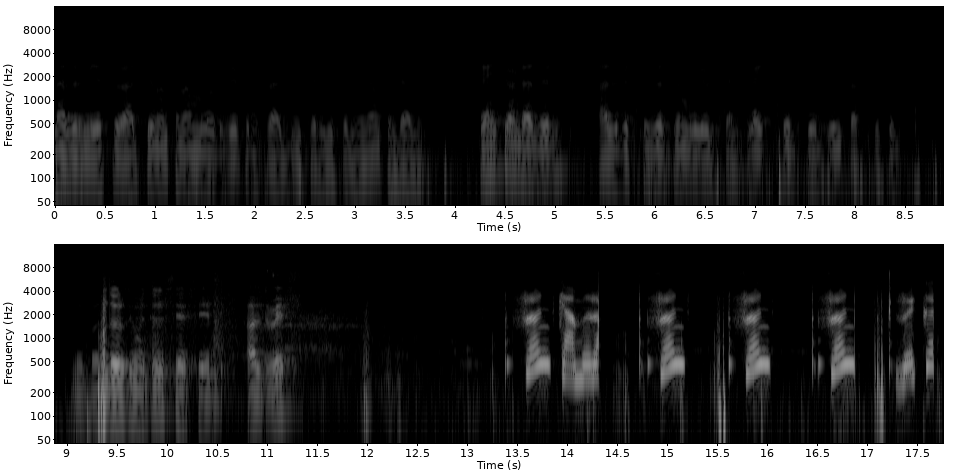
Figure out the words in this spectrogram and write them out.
నజరని యేసు అత్యున్నత నామంలో హృదయపూర్వం ప్రార్థించి అడిగి పొందిన తండ్రి. ఆమె థ్యాంక్ యూ అండి అది పెట్టి అది పెట్టి సుదర్శనం గురి గలివిడ్చాను లైక్ చేయండి షేర్ చేయండి సబ్స్క్రైబ్ చేయండి మీ బంధువులకి మిత్రులు షేర్ చేయండి. All the best front camera front front front record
